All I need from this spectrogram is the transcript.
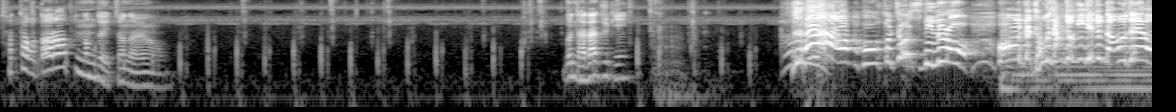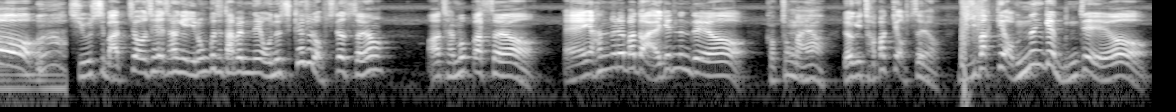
차 타고 따라왔던 남자 있잖아요 문 닫아주기 아! 어, 깜짝이야, 놀래라! 어, 나 정상적인 게 좀 나오세요! 지우씨 맞죠? 세상에 이런 곳에 다 뵙네. 오늘 스케줄 없으셨어요? 아, 잘못 봤어요. 에이, 한눈에 봐도 알겠는데요. 걱정 마요. 여기 저밖에 없어요. 니밖에 없는 게 문제예요.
